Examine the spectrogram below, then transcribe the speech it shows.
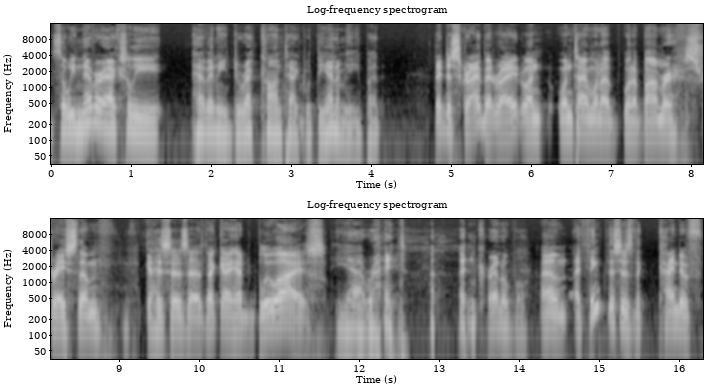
So we never actually have any direct contact with the enemy, but They describe it right. One one time when a when a bomber strafes them, guy says uh, that guy had blue eyes. yeah, right. Incredible. Um, I think this is the kind of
